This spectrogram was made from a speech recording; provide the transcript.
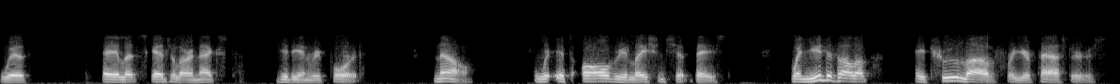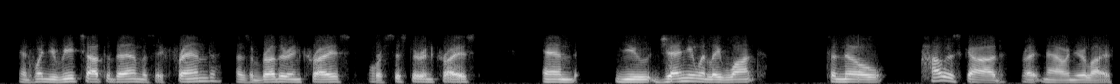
with, hey, let's schedule our next Gideon report. No, it's all relationship based. When you develop a true love for your pastors, and when you reach out to them as a friend, as a brother in Christ or sister in Christ, and you genuinely want to know how is God right now in your life?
